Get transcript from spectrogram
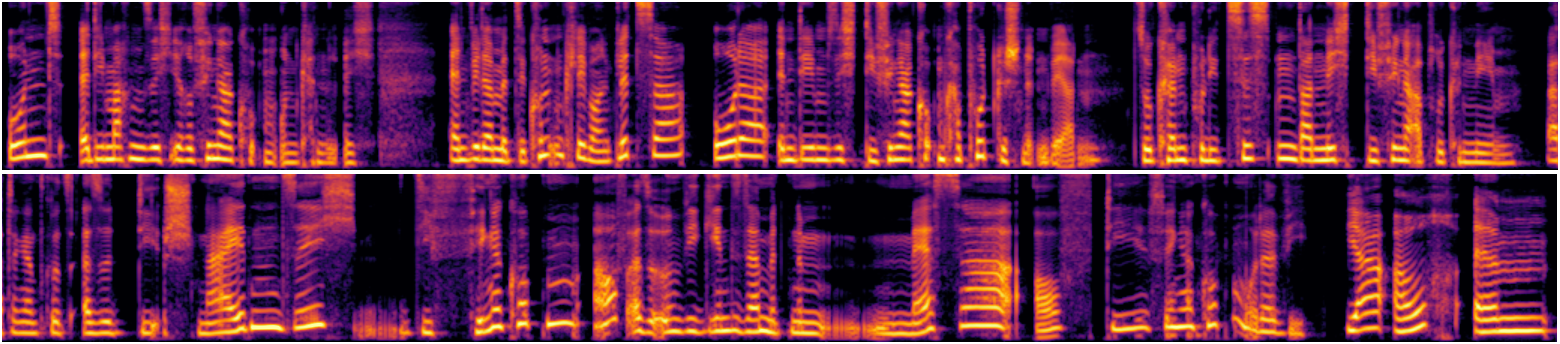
Und äh, die machen sich ihre Fingerkuppen unkenntlich. Entweder mit Sekundenkleber und Glitzer oder indem sich die Fingerkuppen kaputt geschnitten werden. So können Polizisten dann nicht die Fingerabdrücke nehmen. Warte ganz kurz, also die schneiden sich die Fingerkuppen auf? Also irgendwie gehen sie dann mit einem Messer auf die Fingerkuppen oder wie? Ja, auch. Ähm,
